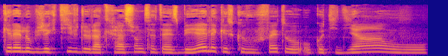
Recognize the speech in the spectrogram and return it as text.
Quel est l'objectif de la création de cette ASBL et qu'est-ce que vous faites au, quotidien ou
